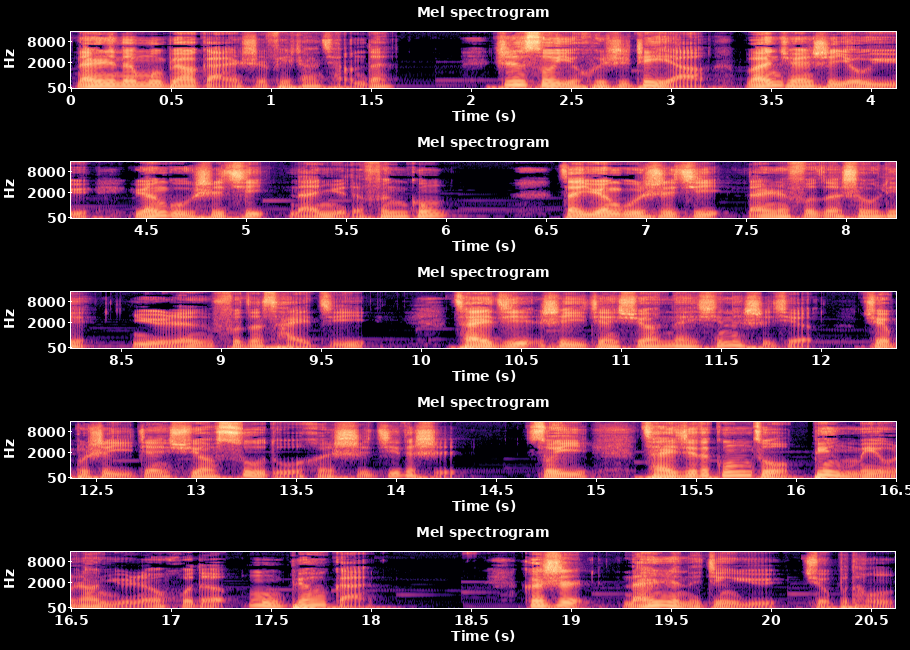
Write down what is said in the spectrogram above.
男人的目标感是非常强的。之所以会是这样，完全是由于远古时期男女的分工。在远古时期，男人负责狩猎，女人负责采集。采集是一件需要耐心的事情，却不是一件需要速度和时机的事。所以，采集的工作并没有让女人获得目标感。可是，男人的境遇却不同。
